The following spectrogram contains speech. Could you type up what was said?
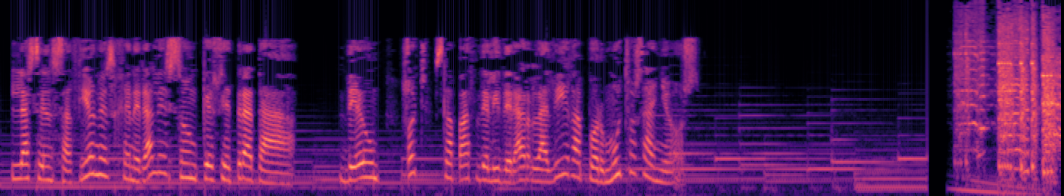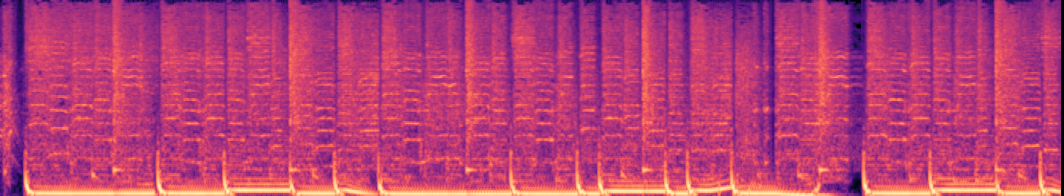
Las sensaciones generales son que se trata de un coach capaz de liderar la liga por muchos años.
